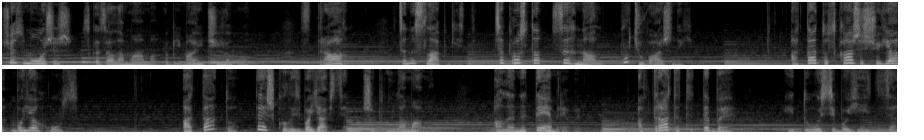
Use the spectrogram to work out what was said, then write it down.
що зможеш, сказала мама, обіймаючи його. Страх це не слабкість, це просто сигнал. Будь уважний. А тато скаже, що я боягуз. А тато теж колись боявся, шепнула мама. Але не темряви, а втратити тебе. І досі боїться,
